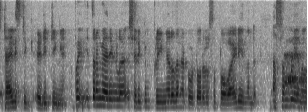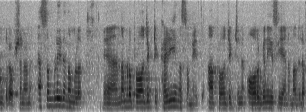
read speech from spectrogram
സ്റ്റൈലിസ്റ്റിക് എഡിറ്റിങ് അപ്പോൾ ഇത്തരം കാര്യങ്ങൾ ശരിക്കും പ്രീമിയർ തന്നെ ട്യൂട്ടോറിയൽസ് പ്രൊവൈഡ് ചെയ്യുന്നുണ്ട്. അസംബ്ലി എന്ന് പറഞ്ഞിട്ടൊരു ഓപ്ഷനാണ്. അസംബ്ലിയിൽ നമ്മൾ നമ്മുടെ പ്രോജക്റ്റ് കഴിയുന്ന സമയത്ത് ആ പ്രോജക്റ്റിനെ ഓർഗനൈസ് ചെയ്യാനും അതിലെ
